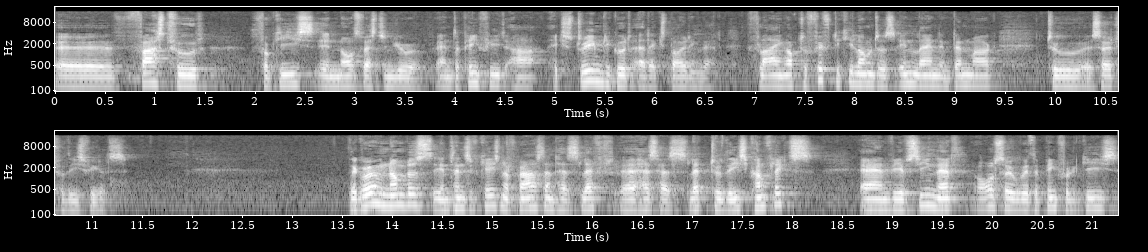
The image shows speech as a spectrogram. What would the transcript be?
uh, fast food for geese in northwestern Europe. And the pink feet are extremely good at exploiting that, flying up to 50 kilometers inland in Denmark to uh, search for these fields. The growing numbers, the intensification of grassland has, left, uh, has, has led to these conflicts, and we have seen that also with the pink-footed geese,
